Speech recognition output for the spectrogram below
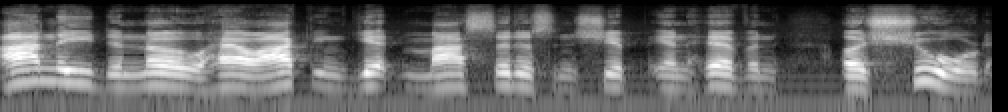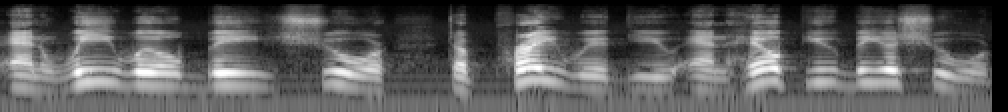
I need to know how I can get my citizenship in heaven assured, and we will be sure to pray with you and help you be assured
